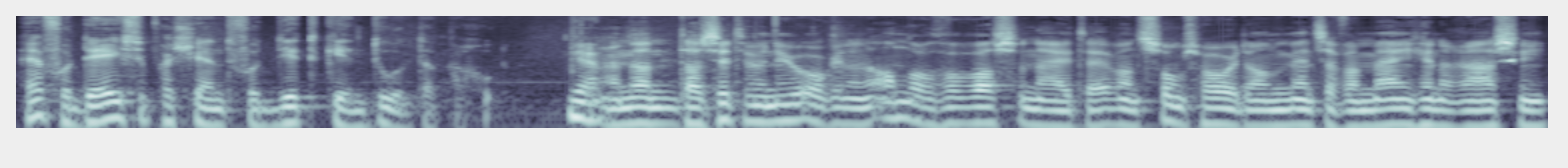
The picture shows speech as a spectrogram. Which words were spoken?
voor deze patiënt, voor dit kind, doe ik dat nou goed? Ja. En dan, dan zitten we nu ook in een andere volwassenheid. Hè? Want soms hoor je dan mensen van mijn generatie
